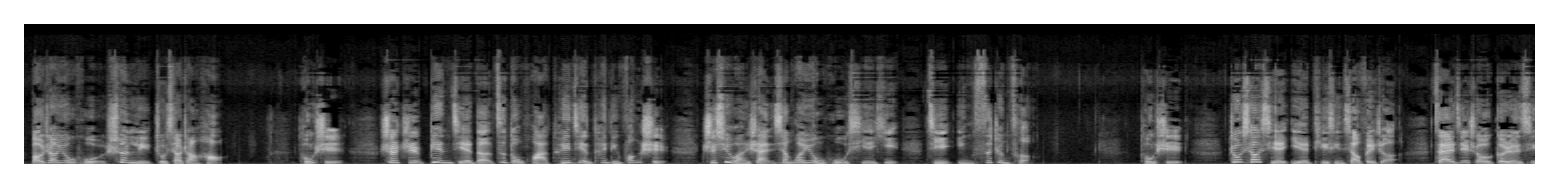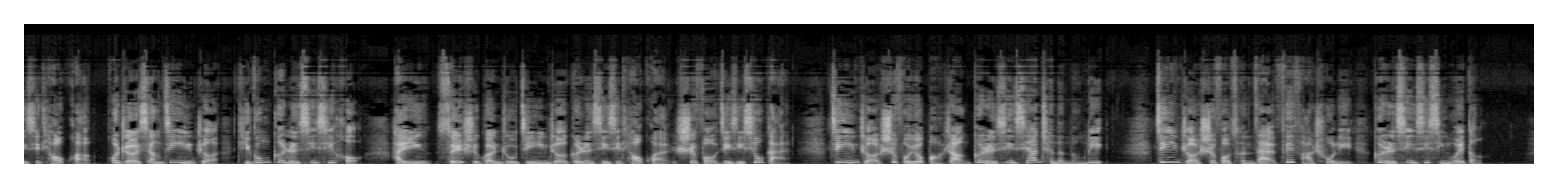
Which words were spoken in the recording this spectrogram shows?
保障用户顺利注销账号。同时，设置便捷的自动化推荐退订方式，持续完善相关用户协议及隐私政策。同时，中消协也提醒消费者，在接受个人信息条款或者向经营者提供个人信息后，还应随时关注经营者个人信息条款是否进行修改，经营者是否有保障个人信息安全的能力，经营者是否存在非法处理个人信息行为等。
